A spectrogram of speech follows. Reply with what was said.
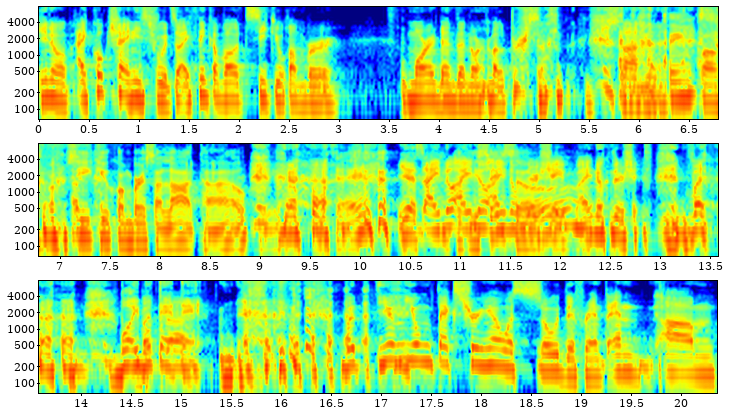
you know, I cook Chinese food, so I think about sea cucumber more than the normal person. So you think of sea cucumbers a lot, huh? Okay. Okay. yes, I know, I know, I know their shape. I know their shape. But Boy But, uh, but yung yung texture niya was so different and um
